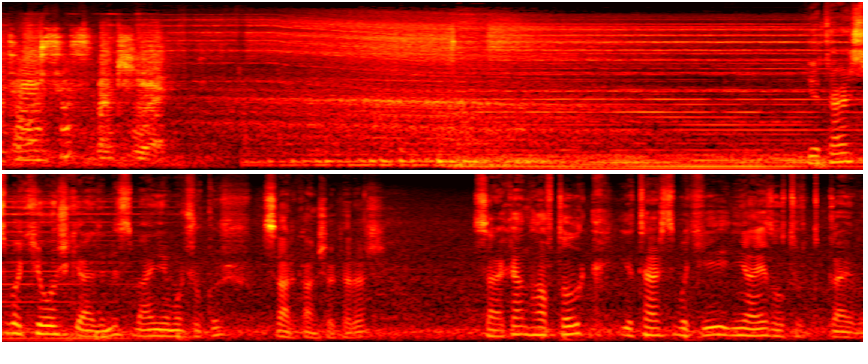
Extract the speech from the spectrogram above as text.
Yetersiz bakiye. Yetersiz Bakiye hoş geldiniz. Ben Yama Çokur. Serkan Çakarer. Serkan haftalık Yetersiz Bakiye'yi nihayet oturttuk galiba.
